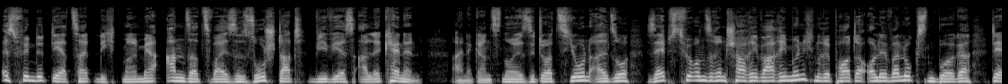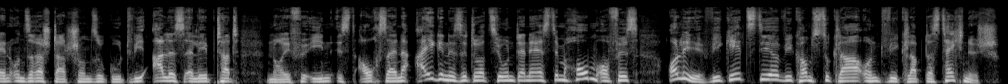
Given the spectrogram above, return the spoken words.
es findet derzeit nicht mal mehr ansatzweise so statt, wie wir es alle kennen. Eine ganz neue Situation also, selbst für unseren Charivari München Reporter Oliver Luxemburger, der in unserer Stadt schon so gut wie alles erlebt hat. Neu für ihn ist auch seine eigene Situation, denn er ist im Homeoffice. Olli, wie geht's dir? Wie kommst du klar und wie klappt das technisch?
